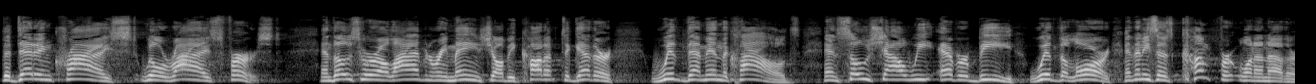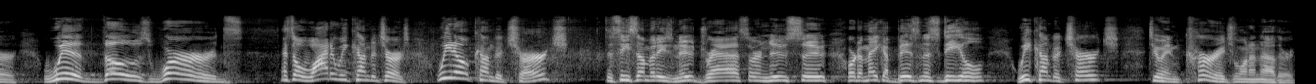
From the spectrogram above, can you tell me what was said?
The dead in Christ will rise first. And those who are alive and remain shall be caught up together with them in the clouds. And so shall we ever be with the Lord. And then he says, comfort one another with those words. And so why do we come to church? We don't come to church to see somebody's new dress or new suit or to make a business deal. We come to church to encourage one another.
